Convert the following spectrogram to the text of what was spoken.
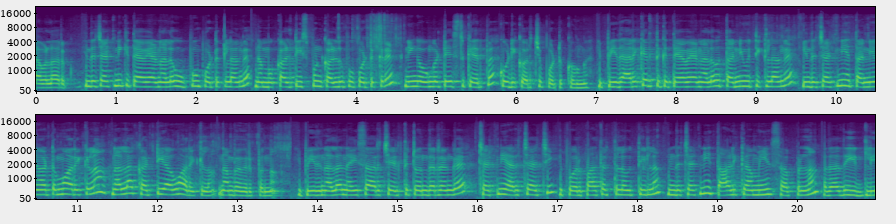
லெவலாக இருக்கும். இந்த சட்னிக்கு தேவையான அளவு உப்பும் போட்டுக்கலாங்க. நான் முக்கால் டீஸ்பூன் கல்லுப்பு போட்டுக்கிறேன். நீங்கள் உங்கள் டேஸ்ட்டுக்கு ஏற்ப கூடி குறைச்சி போட்டுக்கோங்க. இப்போ இதை அரைக்கிறதுக்கு தேவையான அளவு தண்ணி ஊற்றிக்கலாங்க இந்த சட்னியை தண்ணியாட்டமும் அரைக்கலாம். நல்லா கட்டியாகவும் அரைக்கலாம். நம்ம விருப்பம் தான் இப்போ இது நல்லா நைஸாக அரைச்சி எடுத்துட்டு வந்துடுறேங்க. சட்னி அரைச்சாச்சு. இப்போ ஒரு பாத்திரத்தில் ஊற்றிடலாம் இந்த சட்னி தாளிக்காமையும் சாப்பிடலாம். அதாவது இட்லி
